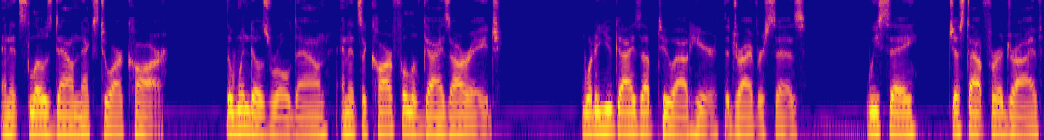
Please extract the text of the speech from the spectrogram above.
and it slows down next to our car. The windows roll down, and it's a car full of guys our age. What are you guys up to out here? the driver says. We say, just out for a drive,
